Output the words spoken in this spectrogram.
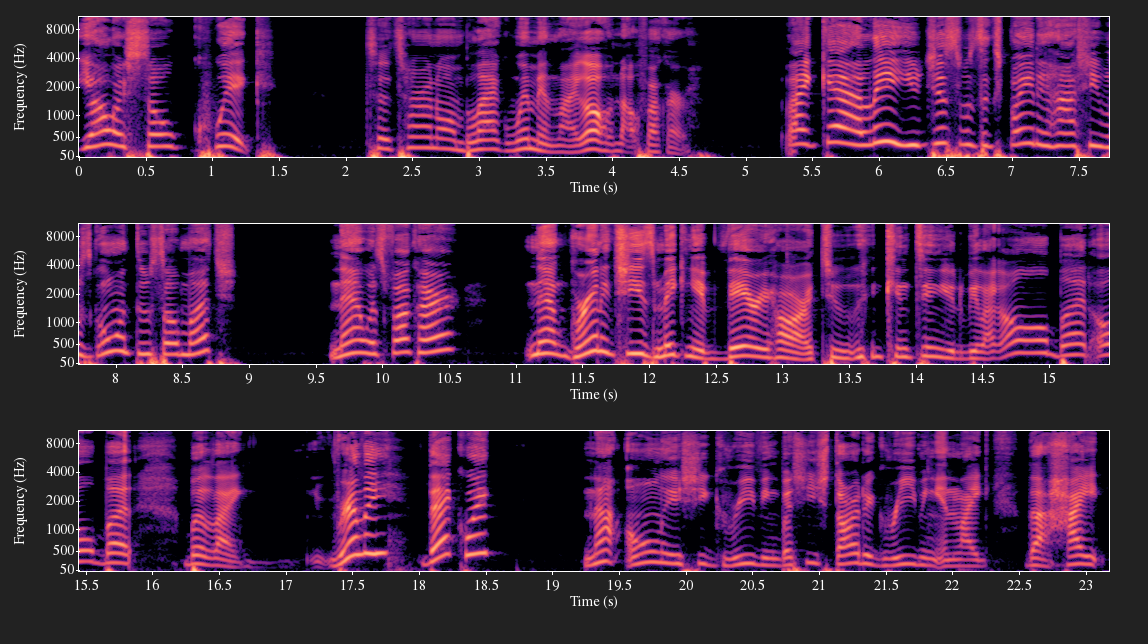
y'all are so quick to turn on black women like, oh, no, fuck her. Like, golly, you just was explaining how she was going through so much. Now it's fuck her. Now, granted, she's making it very hard to continue to be like, oh, but, oh, but, but like, really? That quick? Not only is she grieving, but she started grieving in like the height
